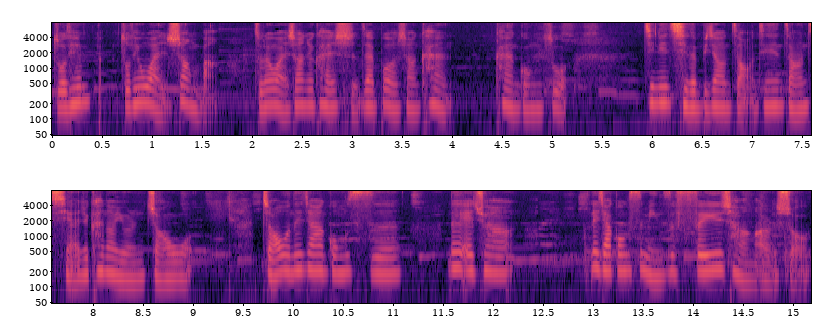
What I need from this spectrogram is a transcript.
昨天昨天晚上吧，昨天晚上就开始在 boss 上看，看工作。今天起的比较早，今天早上起来就看到有人找我，找我那家公司，那个 HR，那家公司名字非常耳熟，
